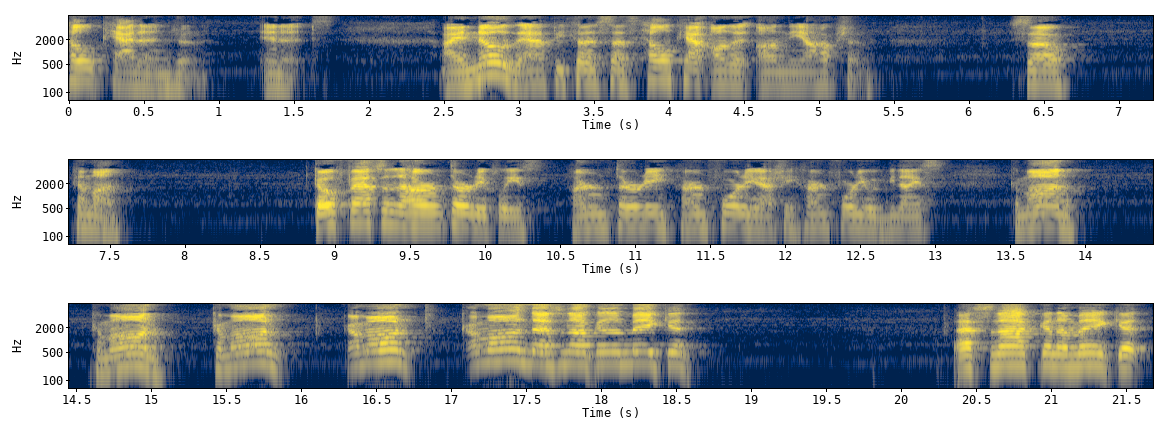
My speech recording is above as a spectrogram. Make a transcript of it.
Hellcat engine in it. I know that because it says Hellcat on the on the option. So, come on. Go faster than 130, please. 130, 140, actually, 140 would be nice. Come on. Come on. Come on. Come on. Come on. That's not gonna make it. That's not gonna make it.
